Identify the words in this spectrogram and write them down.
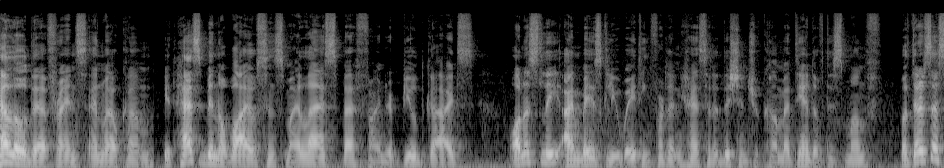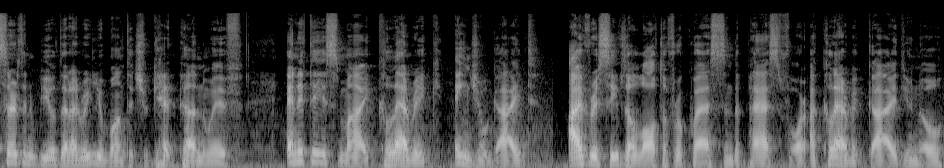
Hello there friends and welcome. It has been a while since my last Pathfinder build guides. Honestly, I'm basically waiting for the enhanced edition to come at the end of this month. But there's a certain build that I really wanted to get done with, and it is my Cleric Angel Guide. I've received a lot of requests in the past for a Cleric guide, you know.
